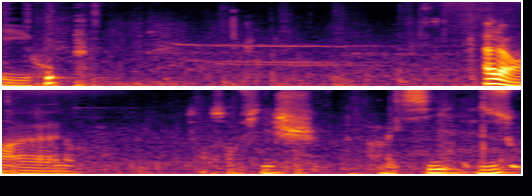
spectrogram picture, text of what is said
Et hop. Alors, euh, non. On s'en fiche. Ici, zou.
